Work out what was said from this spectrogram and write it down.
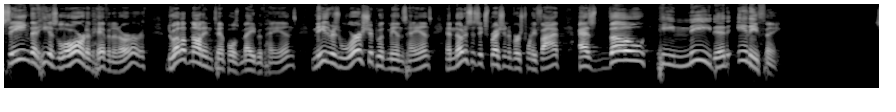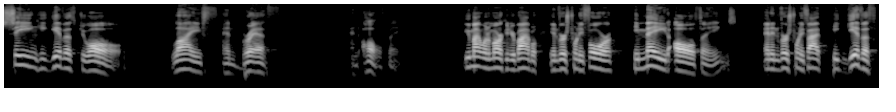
seeing that he is Lord of heaven and earth, dwelleth not in temples made with hands, neither is worshipped with men's hands. And notice this expression in verse 25 as though he needed anything, seeing he giveth to all life and breath and all things. You might want to mark in your Bible in verse 24, he made all things. And in verse 25, he giveth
